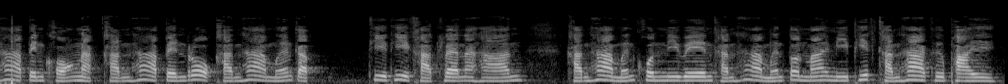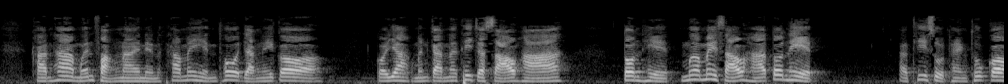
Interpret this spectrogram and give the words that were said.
ห้าเป็นของหนักขันห้าเป็นโรคขันห้าเหมือนกับที่ที่ขาดแคลนอาหาร ขันห้าเหมือนคนมีเวรขันห้าเหมือนต้นไม้มีพิษ ขันห้าคือภัย ขันห้าเหมือนฝั่งในเนี่ยถ้าไม่เห็นโทษอย่างนี้ก็ก็ยากเหมือนกันนะที่จะสาวหาต้นเหตุ เมื่อไม่สาวหาต้นเหตุอะที่สุดแห่งทุกข์ก็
